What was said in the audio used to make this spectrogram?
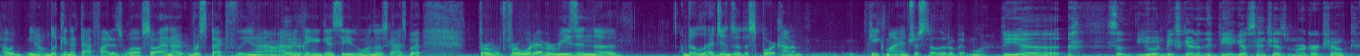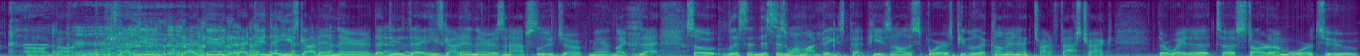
I would, you know, looking at that fight as well. So, and uh, respectfully, you know, I don't have anything against either one of those guys, but for for whatever reason, the the legends of the sport kind of pique my interest a little bit more. The uh, so you wouldn't be scared of the Diego Sanchez murder choke? Oh, dog. that dude, that dude, that dude that he's got in there, that dude that he's got in there is an absolute joke, man. Like that. So listen, this is one of my biggest pet peeves in all this sport is people that come in and they try to fast track their way to, to stardom or to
